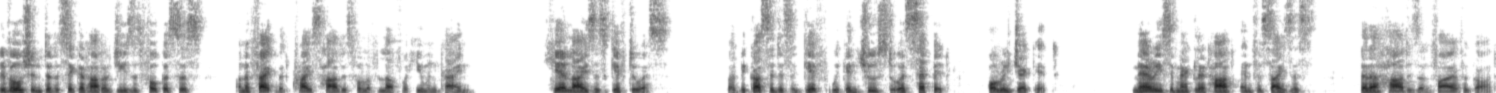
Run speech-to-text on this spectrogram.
Devotion to the Sacred Heart of Jesus focuses on the fact that Christ's heart is full of love for humankind. Here lies his gift to us. But because it is a gift, we can choose to accept it or reject it. Mary's Immaculate Heart emphasizes that her heart is on fire for God.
